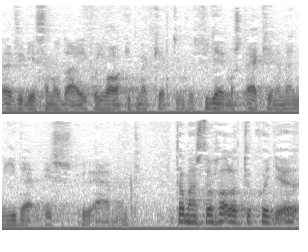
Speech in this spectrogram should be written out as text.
ez egészen odáig, hogy valakit megkértünk, hogy figyelj, most el kéne menni ide, és ő elment. Tamástól hallottuk, hogy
